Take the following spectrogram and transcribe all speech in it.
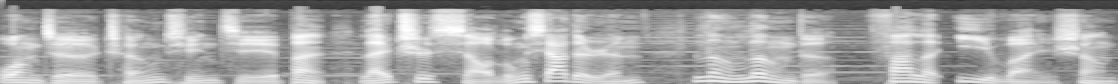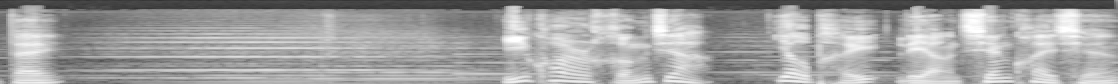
望着成群结伴来吃小龙虾的人，愣愣的发了一晚上呆。一块横架要赔两千块钱，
